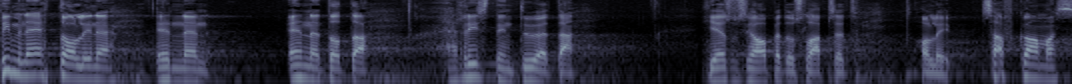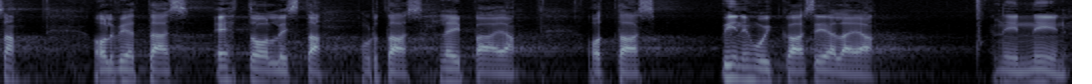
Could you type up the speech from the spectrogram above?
Viimeinen ehtoollinen ennen, ennen tota ristin työtä Jeesus ja opetuslapset oli safkaamassa, oli viettää ehtoollista, murtaas leipää ja ottaa viinihuikkaa siellä ja niin niin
